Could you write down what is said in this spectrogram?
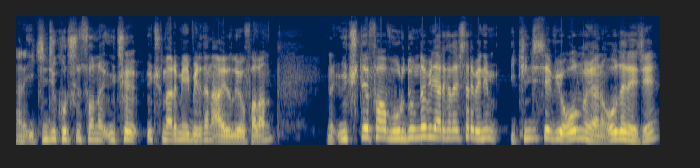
Yani ikinci kurşun sonra 3'e 3 mermiye birden ayrılıyor falan. 3 defa vurduğumda bile arkadaşlar benim ikinci seviye olmuyor yani o derece.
